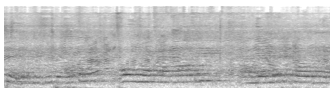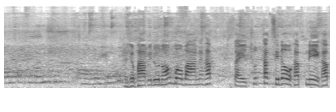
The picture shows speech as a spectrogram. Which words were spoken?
เสียเลยมีที่เดียวก็โอ้ยมาเขาที่เรียนได้โตแล้วก็มีเดี๋ยวพาไปดูน้องโบบานนะครับ ใส่ชุดทักซิโดครับนี่ครับ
